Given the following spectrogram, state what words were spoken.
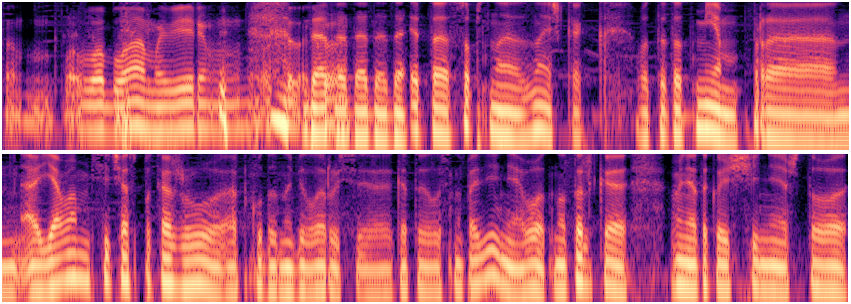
Там, бла-бла-бла, мы верим. во всё Да, такое. да, да, да, да. Это, собственно, знаешь, как вот этот мем про «А я вам сейчас покажу, откуда на Беларуси готовилось нападение». Вот, но только у меня такое ощущение, что,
